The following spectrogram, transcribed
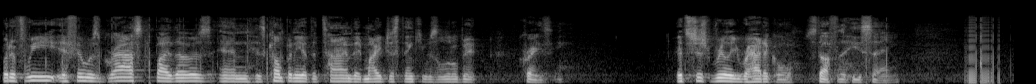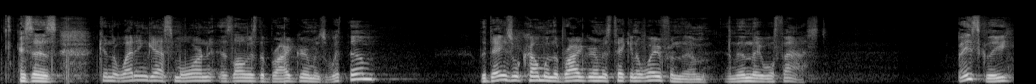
but if, we, if it was grasped by those in his company at the time, they might just think he was a little bit crazy. It's just really radical stuff that he's saying. He says, Can the wedding guests mourn as long as the bridegroom is with them? The days will come when the bridegroom is taken away from them, and then they will fast. Basically,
